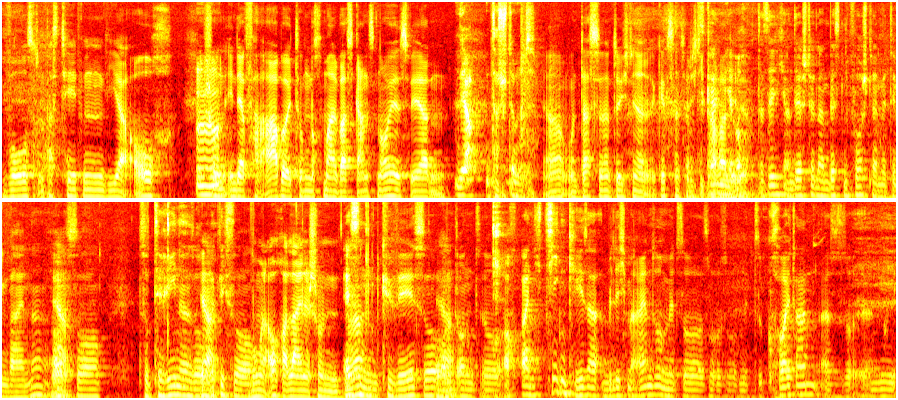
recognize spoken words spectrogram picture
Wurst und Pasteten, die ja auch schon in der Verarbeitung nochmal was ganz Neues werden. Ja, das stimmt. Ja, und das natürlich, da gibt es natürlich die Das kann ich mir Parallele. auch tatsächlich an der Stelle am besten vorstellen mit dem Wein. Ne? Ja. Auch so, so Terrine, so Ja, wirklich so wo man auch alleine schon Essen, Ne? Cuvées so Ja. und, und so, auch eigentlich Ziegenkäse bilde ich mir ein, so mit so, so, so, mit so Kräutern, also so irgendwie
